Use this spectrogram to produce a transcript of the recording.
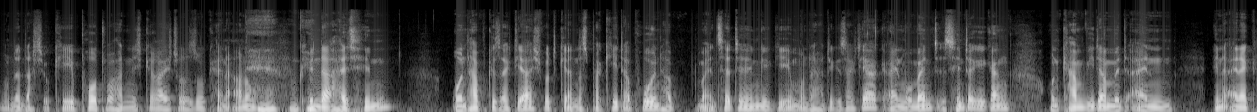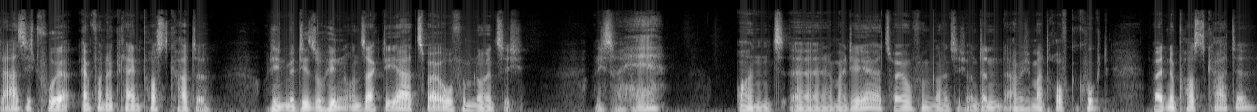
und dann dachte ich, okay, Porto hat nicht gereicht oder so, keine Ahnung. Hä? Okay. Bin da halt hin und habe gesagt, ja, ich würde gerne das Paket abholen, habe meinen Zettel hingegeben und dann hat er gesagt, ja, einen Moment, ist hintergegangen und kam wieder mit einem, in einer Glassichtfolie einfach einer kleinen Postkarte und hielt mir die so hin und sagte, ja, 2,95 Euro. Und ich so, hä? Und äh, dann meinte er, ja, 2,95 Euro. Und dann habe ich mal drauf geguckt, war halt eine Postkarte,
